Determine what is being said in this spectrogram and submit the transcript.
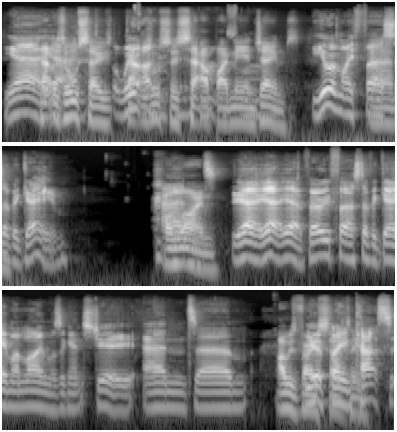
Yeah, That was also that We're- was also set up by me and James You were my first Um, ever game. online. And- yeah, yeah, yeah. Very first ever game online was against you, and um, I was you very were salty. playing Katsu.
